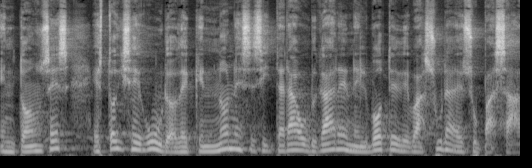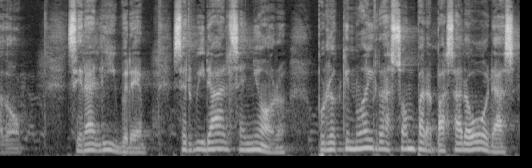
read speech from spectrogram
Entonces estoy seguro de que no necesitará hurgar en el bote de basura de su pasado será libre, servirá al Señor, por lo que no hay razón para pasar horas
